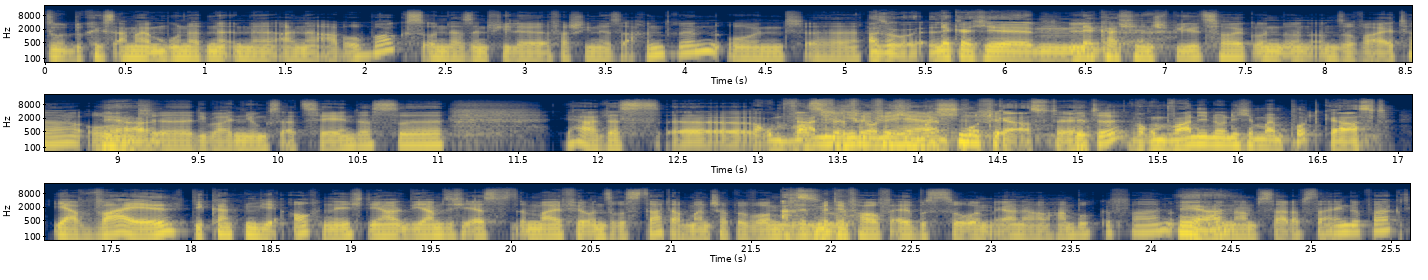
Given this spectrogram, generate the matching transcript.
du, du kriegst einmal im Monat eine, eine, eine Abo-Box und da sind viele verschiedene Sachen drin und äh, Also Leckerchen. Leckerchen, Spielzeug und, und, und so weiter. Und Ja. äh, die beiden Jungs erzählen, dass äh, ja, das äh, Warum waren die für- für- noch für nicht in meinem für- Podcast? ey? Bitte? Warum waren die noch nicht in meinem Podcast? Ja, weil die kannten wir auch nicht. Die, haben- die haben sich erst mal für unsere Startup-Mannschaft beworben. Die Ach, sind mit mal. dem VfL-Bus zur OMR nach Hamburg gefahren Ja. und haben Startups da eingepackt.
